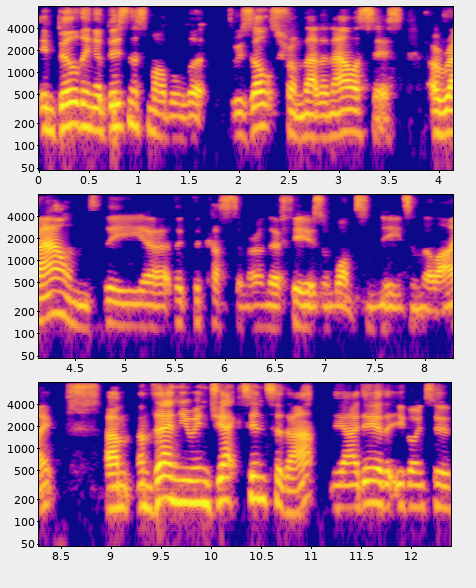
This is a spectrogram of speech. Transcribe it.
in building a business model that results from that analysis around the, uh, the the customer and their fears and wants and needs and the like, um, and then you inject into that the idea that you're going to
